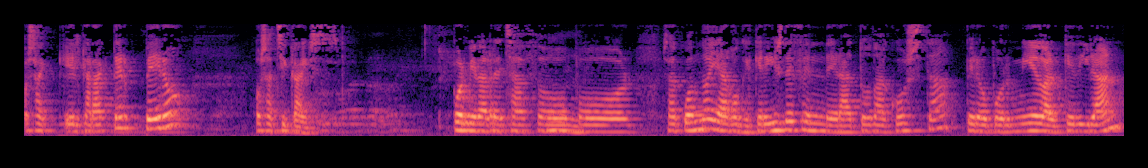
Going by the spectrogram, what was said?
O sea, el carácter, pero os achicáis. Por miedo al rechazo, Mm. por... O sea, ¿cuándo hay algo que queréis defender a toda costa, pero por miedo al que dirán,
